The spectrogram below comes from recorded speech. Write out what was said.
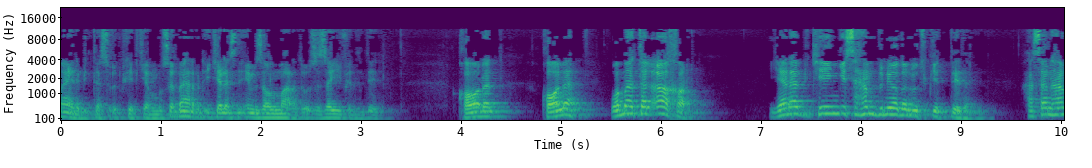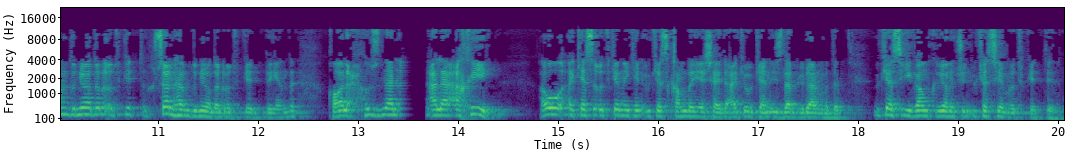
mayli bittasi o'tib ketgan bo'lsa baribir ikkalasini emizolmardi o'zi zaif edi dedi. Qolat qola va matal axir yana keyingisi ham dunyodan o'tib ketdi dedi. Hasan ham dunyodan o'tib ketdi husan ham dunyodan o'tib ketdi deganda qola huznan ala axi u akasi o'tgandan keyin ukasi qanday yashaydi? Aka ukani izlab yurarmidi ukasiga g'am qilgani uchun ukasi ham o'tib ketdi dedi.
